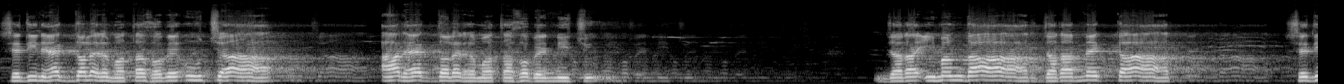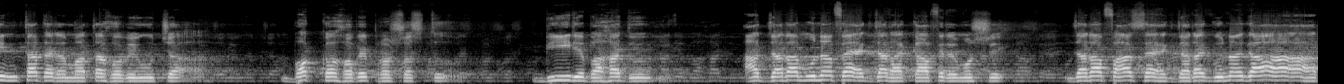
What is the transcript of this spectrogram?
সেদিন এক দলের মাথা হবে উঁচা, আর এক দলের মাথা হবে নিচু। যারা ইমানদার, যারা নেককার, সেদিন তাদের মাথা হবে উঁচা। বক্ষ হবে প্রশস্ত, বীর বাহাদুর। আর যারা মুনাফেক, যারা কাফের মুশরিক যারা ফাঁসেক, যারা গুনাগার,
